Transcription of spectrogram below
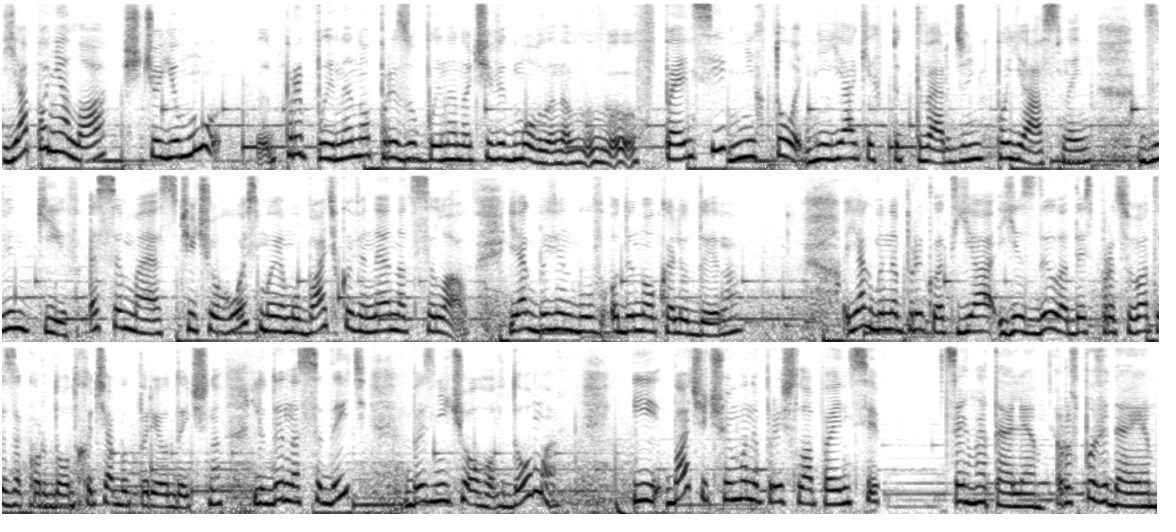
Я поняла, що йому припинено, призупинено чи відмовлено в пенсії. Ніхто ніяких підтверджень, пояснень, дзвінків, смс чи чогось моєму батькові не надсилав. Якби він був одинока людина. Якби, наприклад, я їздила десь працювати за кордон, хоча б періодично, людина сидить без нічого вдома і бачить, що йому не прийшла пенсія. Це Наталя розповідає,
